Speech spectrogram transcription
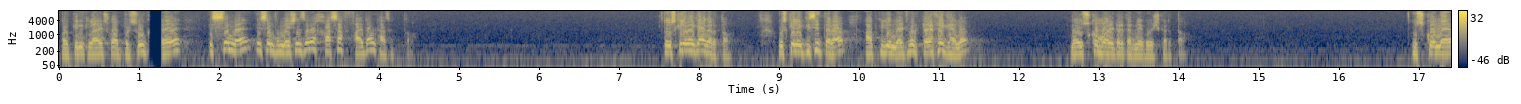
اور کن کلائنٹس کو آپ پرسو کر رہے ہیں اس سے میں اس انفارمیشن سے میں خاصا فائدہ اٹھا سکتا ہوں۔ تو اس کے لیے میں کیا کرتا ہوں؟ اس کے لیے کسی طرح آپ کی جو نیٹورک ٹریفک ہے نا، میں اس کو مانیٹر کرنے کی کوشش کرتا ہوں۔ اس کو میں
